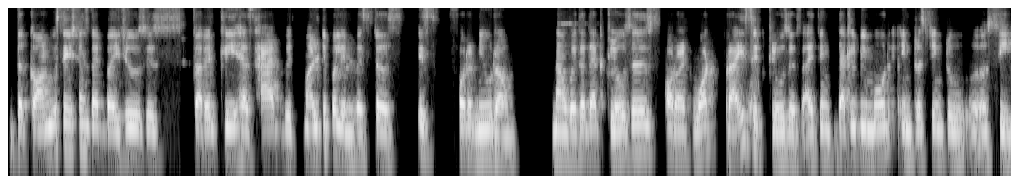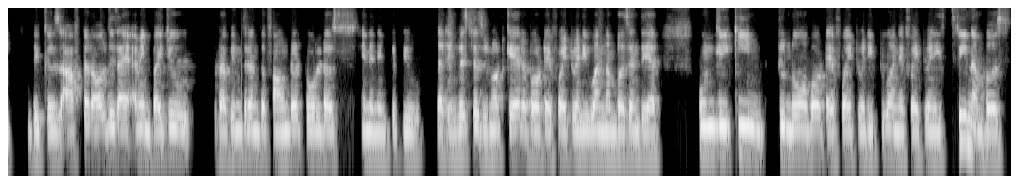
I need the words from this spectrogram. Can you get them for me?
the conversations that Byju's is currently has had with multiple investors is for a new round. Now, whether that closes or at what price it closes, I think that will be more interesting to uh, see. Because after all this, I, I mean, Byju Ravindran, the founder, told us in an interview that investors do not care about FY21 numbers and they are only keen to know about FY22 and FY23 numbers.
